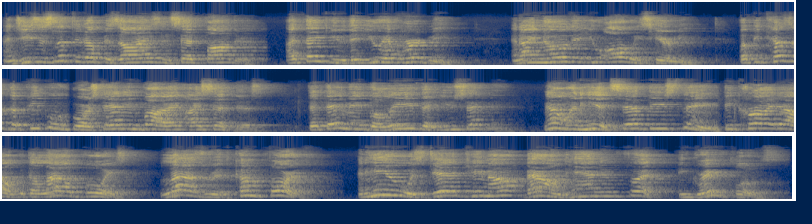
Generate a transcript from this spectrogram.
And Jesus lifted up his eyes and said, Father, I thank you that you have heard me, and I know that you always hear me. But because of the people who are standing by, I said this, that they may believe that you sent me. Now, when he had said these things, he cried out with a loud voice, Lazarus, come forth. And he who was dead came out bound hand and foot in grave clothes,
